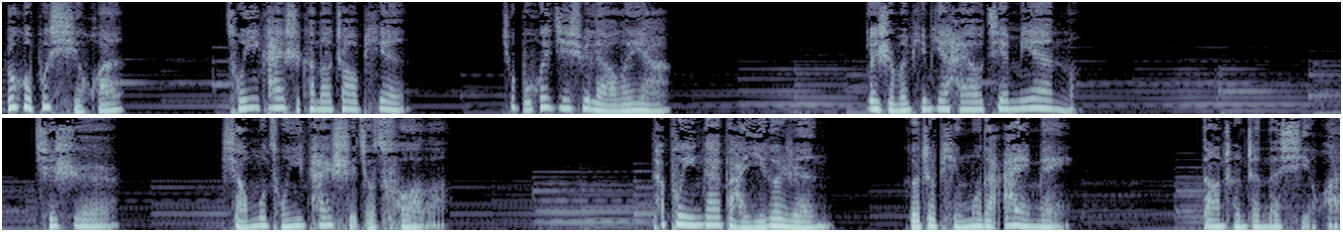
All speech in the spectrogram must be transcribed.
如果不喜欢，从一开始看到照片，就不会继续聊了呀。为什么偏偏还要见面呢？其实，小木从一开始就错了。他不应该把一个人隔着屏幕的暧昧当成真的喜欢。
